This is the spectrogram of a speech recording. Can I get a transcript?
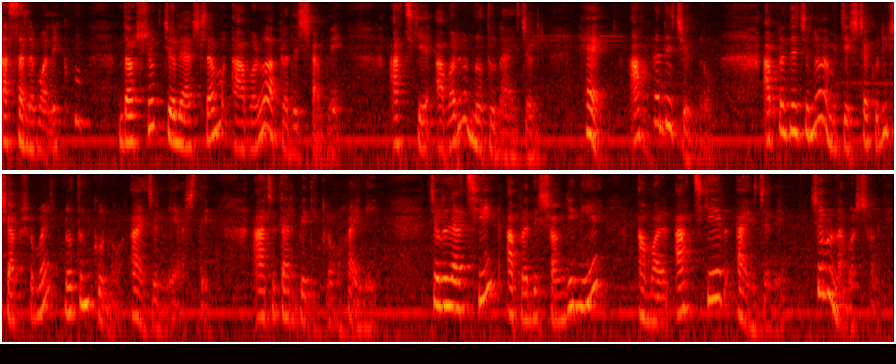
আসসালামু আলাইকুম। দর্শক, চলে আসলাম আবারও আপনাদের সামনে। আজকে আবারও নতুন আয়োজন। হ্যাঁ আপনাদের জন্য। আপনাদের জন্য আমি চেষ্টা করি সবসময় নতুন কোনো আয়োজন নিয়ে আসতে। আজও তার ব্যতিক্রম হয়নি। চলে যাচ্ছি আপনাদের সঙ্গে নিয়ে আমার আজকের আয়োজনে। চলুন আমার সঙ্গে।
